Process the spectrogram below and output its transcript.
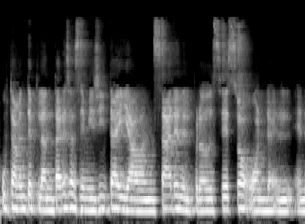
justamente plantar esa semillita y avanzar en el proceso o en el,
